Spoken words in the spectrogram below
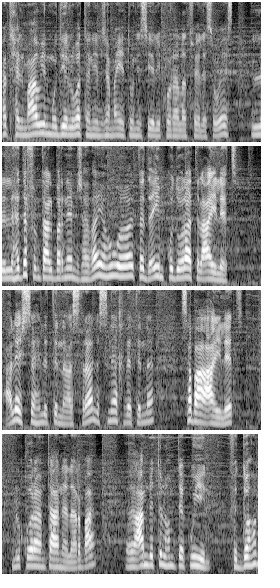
فتحي المعاوي المدير الوطني للجمعية التونسية لكرة الأطفال SOS الهدف نتاع البرنامج هذايا هو تدعيم قدرات العائلات. علاش سهلت لنا أسترال السنة أخذت لنا سبعة عائلات من القرى نتاعنا الأربعة. آه، عملت لهم تكوين في الدهن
